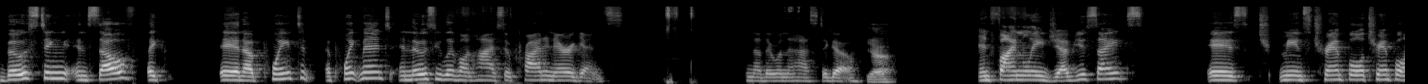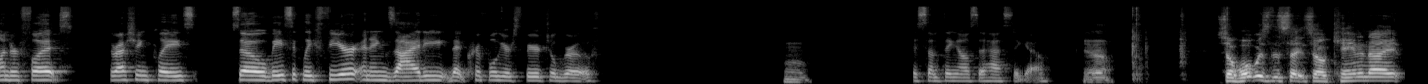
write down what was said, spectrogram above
boasting in self, like an appoint appointment, and those who live on high. So pride and arrogance. Another one that has to go. Yeah. And finally, Jebusites is means trample, trample underfoot, threshing place. So basically, fear and anxiety that cripple your spiritual growth Hmm. is something else that has to go. Yeah. So what was the se- so Canaanite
